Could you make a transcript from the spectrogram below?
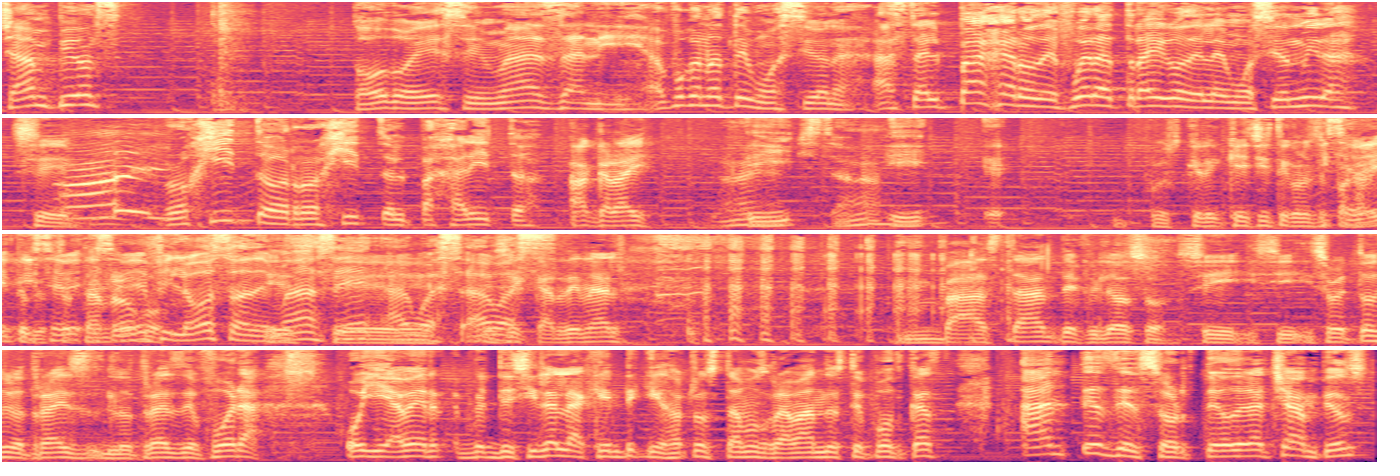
Champions. Todo eso y más, Dani. ¿A poco no te emociona? Hasta el pájaro de fuera traigo de la emoción, mira. Sí. Rojito, rojito el pajarito. Ah, caray. Ay, y, pues, ¿qué, qué hiciste con ese Y se ve- pajarito y que se está tan se ve rojo? filoso además, ¿eh? Aguas, aguas. Ese cardenal. Bastante filoso, sí, sí, y sobre todo si lo traes, lo traes de fuera. Oye, a ver, decirle a la gente que nosotros estamos grabando este podcast antes del sorteo de la Champions,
